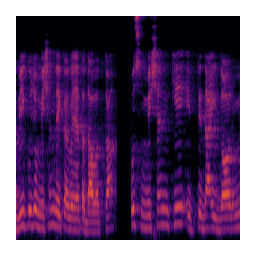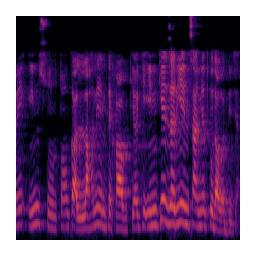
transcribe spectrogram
نبی کو جو مشن دے کر بھیجا تھا دعوت کا اس مشن کے ابتدائی دور میں ان صورتوں کا اللہ نے انتخاب کیا کہ ان کے ذریعے انسانیت کو دعوت دی جائے۔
